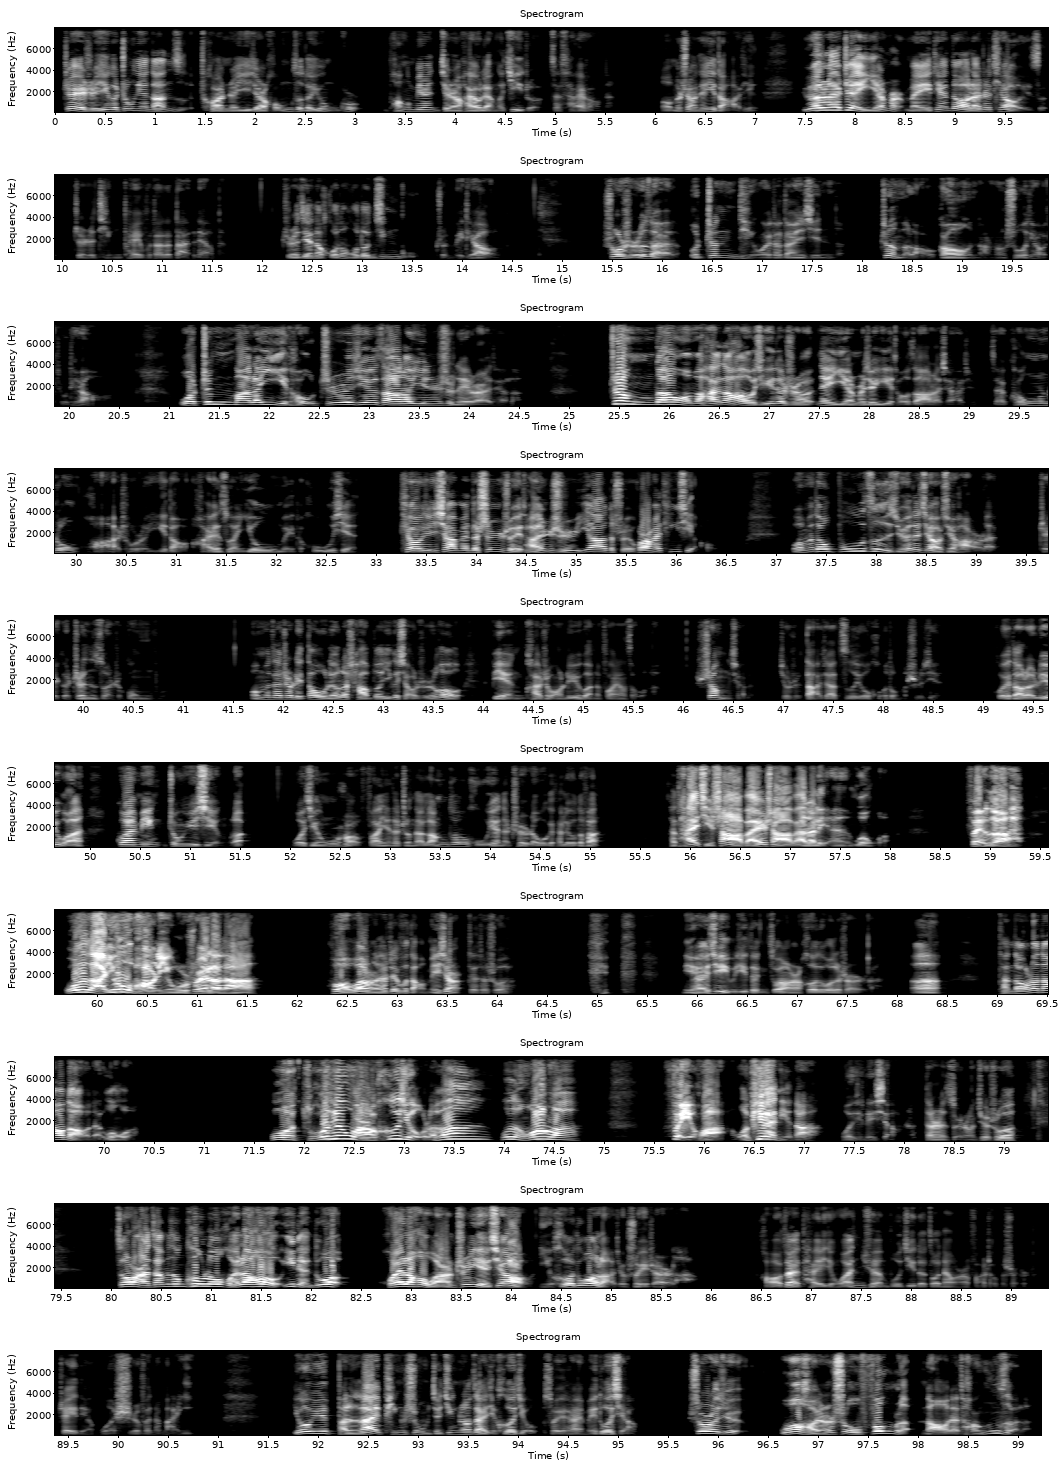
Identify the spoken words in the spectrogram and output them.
这是一个中年男子，穿着一件红色的游泳裤，旁边竟然还有两个记者在采访他。我们上前一打听，原来这爷们儿每天都要来这跳一次，真是挺佩服他的胆量的。只见他活动活动筋骨，准备跳了。说实在的，我真挺为他担心的。这么老高，哪能说跳就跳啊？我真怕他一头直接扎到阴室那边去了。正当我们还在好奇的时候，那爷们就一头扎了下去，在空中划出了一道还算优美的弧线。跳进下面的深水潭时，压的水花还挺小，我们都不自觉地叫起好来。这可真算是功夫。我们在这里逗留了差不多一个小时后，便开始往旅馆的方向走了。剩下的就是大家自由活动的时间。回到了旅馆，关明终于醒了。我进屋后，发现他正在狼吞虎咽地吃着我给他留的饭。他抬起煞白煞白的脸问我：“飞哥，我咋又跑你屋睡了呢？”我望着他这副倒霉相，对他说：“你还记不记得你昨晚上喝多的事儿了？”啊，他挠了挠脑袋问我：“我昨天晚上喝酒了吗？我怎么忘了？”废话，我骗你呢！我心里想着，但是嘴上却说：“昨晚咱们从空楼回来后一点多。”回来后晚上吃夜宵，你喝多了就睡这儿了。好在他已经完全不记得昨天晚上发生的事了，这一点我十分的满意。由于本来平时我们就经常在一起喝酒，所以他也没多想，说了句：“我好像受风了，脑袋疼死了。”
